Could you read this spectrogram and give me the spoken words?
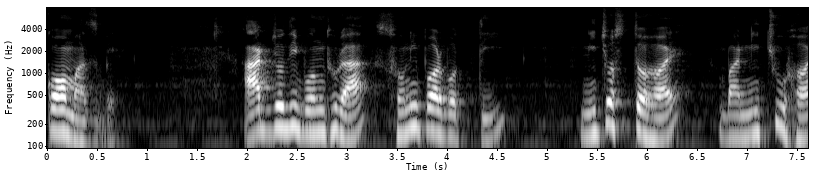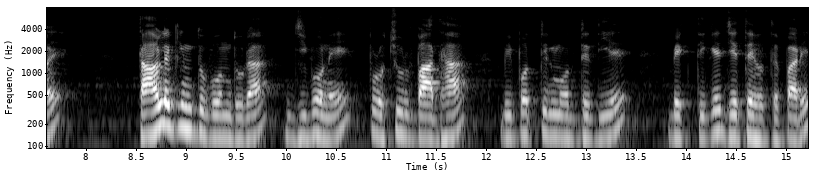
কম আসবে। আর যদি বন্ধুরা শনি পর্বতটি নিচস্থ হয় বা নিচু হয় তাহলে কিন্তু বন্ধুরা জীবনে প্রচুর বাধা, বিপত্তির মধ্যে দিয়ে ব্যক্তিকে যেতে হতে পারে।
